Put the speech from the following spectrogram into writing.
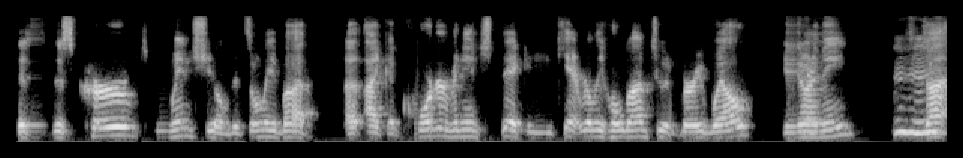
This this curved windshield. It's only about a, like a quarter of an inch thick, and you can't really hold on to it very well. You know what I mean? Mm-hmm. So I'm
